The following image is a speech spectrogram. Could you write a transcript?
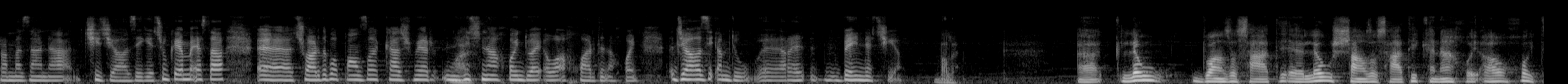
ڕەمەزانە چی جیازێک هەیە؟ چونکە ئێمە ئێستا چواردە بۆ پانزە کاتژمێر هیچ ناخۆین دوای ئەوە خواردن ئەخۆین. جیازی ئەم دوو بەینە چییە؟ بەڵێ. لەو دوانزە سەعات لەو شانزە سەعاتی کە ناخۆی ئاوە خۆیت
